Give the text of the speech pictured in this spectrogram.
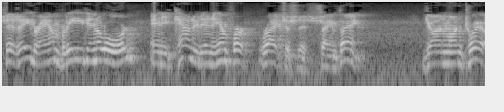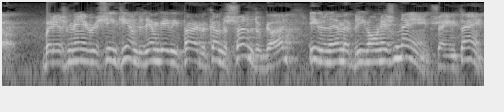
says, Abraham believed in the Lord, and he counted in him for righteousness. Same thing. John 1 12. But as many received him, to them gave he power to become the sons of God, even them that believe on his name. Same thing.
